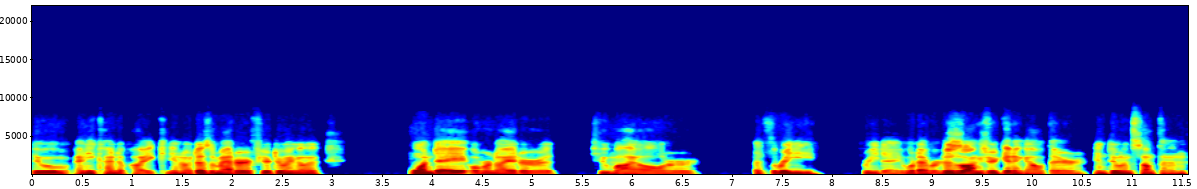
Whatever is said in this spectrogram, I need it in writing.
do any kind of hike. You know, it doesn't matter if you're doing a one day overnight or a two mile or a three three day, whatever. Just as long as you're getting out there and doing something.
